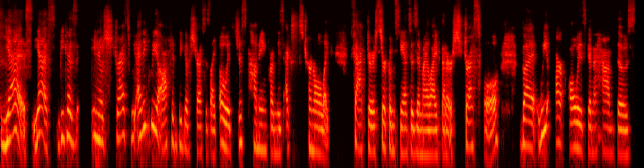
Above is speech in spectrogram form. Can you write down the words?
Yes yes because you know stress we, i think we often think of stress as like oh it's just coming from these external like factors circumstances in my life that are stressful but we are always going to have those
